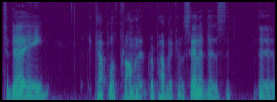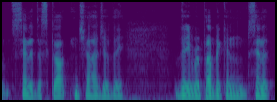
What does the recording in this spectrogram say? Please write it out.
today, a couple of prominent Republican senators, the, Senator Scott in charge of the the Republican Senate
